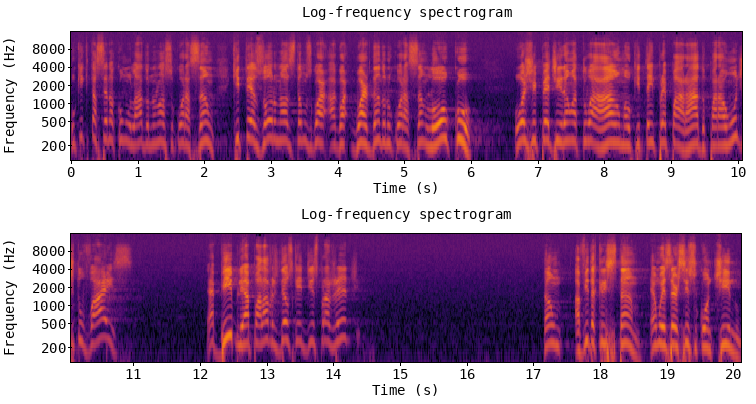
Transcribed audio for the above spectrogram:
o que está sendo acumulado no nosso coração? Que tesouro nós estamos guardando no coração? Louco! Hoje pedirão a tua alma o que tem preparado, para onde tu vais. É Bíblia, é a palavra de Deus que diz para a gente. Então, a vida cristã é um exercício contínuo.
